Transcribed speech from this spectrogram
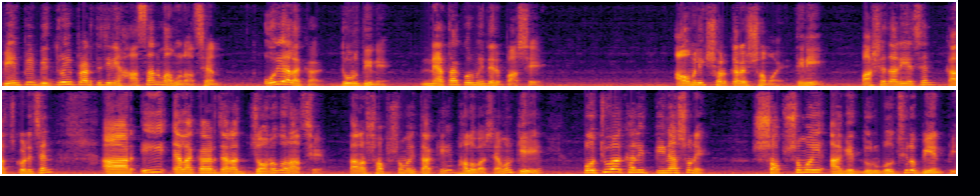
বিএনপির বিদ্রোহী প্রার্থী যিনি হাসান মামুন আছেন, ওই এলাকার দুর্দিনে নেতাকর্মীদের পাশে। আওয়ামী লীগ সরকারের সময় তিনি পাশে দাঁড়িয়েছেন, কাজ করেছেন। আর এই এলাকার যারা জনগণ আছে, তারা সবসময় তাকে ভালোবাসে। এমনকি পটুয়াখালী তিন আসনে সবসময় আগে দুর্বল ছিল বিএনপি।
